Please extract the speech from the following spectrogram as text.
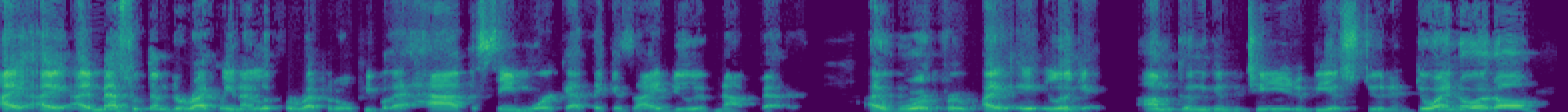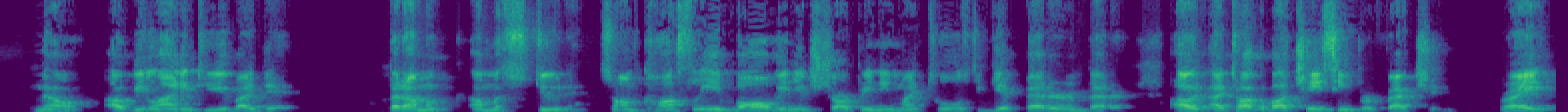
I, I, I mess with them directly and I look for reputable people that have the same work ethic as I do, if not better. I work for, I look at, I'm going to continue to be a student. Do I know it all? No, I'll be lying to you if I did. But I'm a, I'm a student. So I'm constantly evolving and sharpening my tools to get better and better. I, I talk about chasing perfection, right?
